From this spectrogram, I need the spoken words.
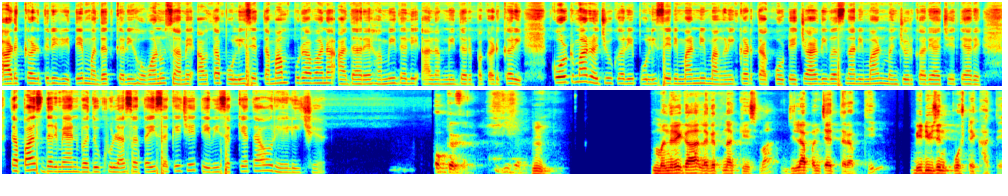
આડકડતરી રીતે મદદ કરી હોવાનું સામે આવતા પોલીસે તમામ પુરાવાના આધારે હમીદ અલી આલમની ધરપકડ કરી કોર્ટમાં રજૂ કરી. પોલીસે રિમાન્ડની માંગણી કરતા કોર્ટે ચાર દિવસના રિમાન્ડ મંજૂર કર્યા છે. ત્યારે તપાસ દરમિયાન વધુ ખુલાસા થઈ શકે છે તેવી શક્યતાઓ રહેલી છે. ઓકે સર જી સર મનરેગા લગતના કેસમાં જિલ્લા પંચાયત તરફથી બી ડિવિઝન પોસ્ટે ખાતે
